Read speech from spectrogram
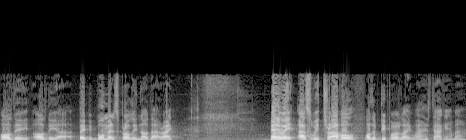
all the all the uh, baby boomers probably know that, right? Anyway, as we travel, other people are like, "What is talking about?"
